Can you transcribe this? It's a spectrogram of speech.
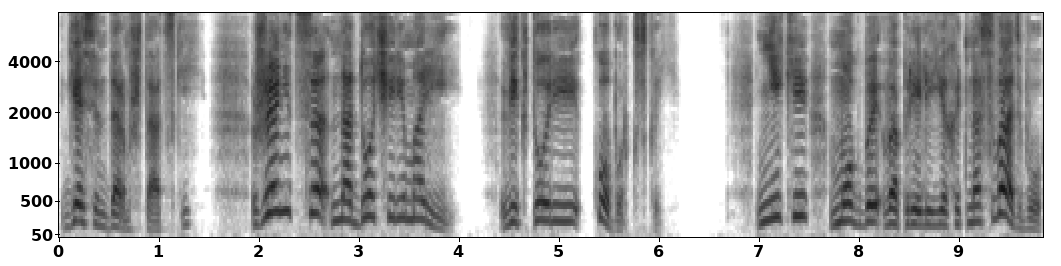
Гессен-Дармштадтский, женится на дочери Марии, Виктории Кобургской. Ники мог бы в апреле ехать на свадьбу,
